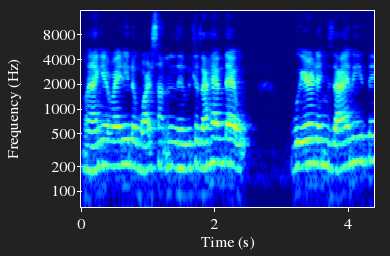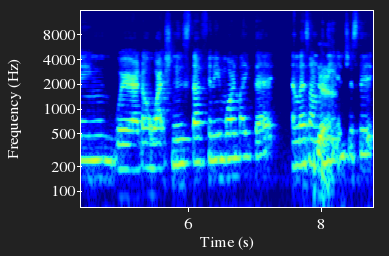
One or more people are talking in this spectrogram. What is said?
When I get ready to watch something new, because I have that weird anxiety thing where I don't watch new stuff anymore like that unless I'm yeah. really interested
